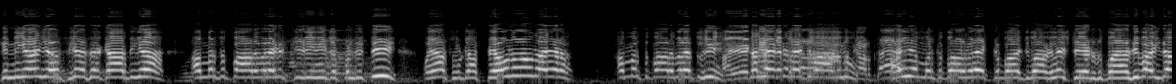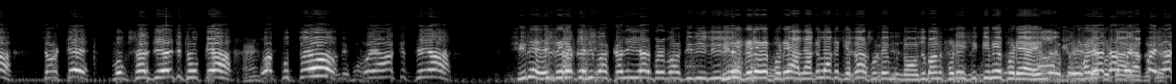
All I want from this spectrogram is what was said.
ਕਿੰਨੀਆਂ ਏਜੰਸੀਆਂ ਸਰਕਾਰ ਦੀਆਂ? ਅੰਮ੍ਰਿਤਪਾਲ ਵੇਲੇ ਕੀੜੀ ਨਹੀਂ ਚੱਪਣ ਦਿੱਤੀ। ਓਏ ਆ ਤੁਹਾਡਾ ਪਿਓ ਨੂੰ ਆਉਂਦਾ ਯਾਰ। ਅੰਮ੍ਰਿਤਪਾਲ ਵੇਲੇ ਤੁਸੀਂ ਕੱਲੇ ਕੱਲੇ ਜਵਾਗ ਨੂੰ। ਭਾਈ ਅੰਮ੍ਰਿਤਪਾਲ ਵੇਲੇ ਇੱਕ ਬਾਰ ਜਵਾਗ ਨੇ ਸਟੇਟਸ ਪਾਇਆ ਸੀ ਭਾਈ ਦਾ। ਚੱਕ ਕੇ ਮੁਕਸਰ ਜੇਲ੍ਹ 'ਚ ਠੋਕਿਆ। ਓਏ ਕੁੱਤਿਓ ਓਏ ਆ ਕਿੱਥੇ ਆ? ਸਿਰੇ ਜਿਹੜੇ ਤੁਸੀਂ ਜਵਾਕਾਂ ਦੀ ਯਾਰ ਬਰਬਾਦੀ ਦੀ ਲੀਲੀ ਸਿਰੇ ਜਿਹੜੇ ਫੜਿਆ ਅਲੱਗ-ਅਲੱਗ ਜਗ੍ਹਾ ਤੁਹਾਡੇ ਨੌਜਵਾਨ ਖੜੇ ਸੀ ਕਿਵੇਂ ਫੜਿਆ ਇਹ? ਫੜਿਆ ਤਾਂ ਪਹਿਲਾਂ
